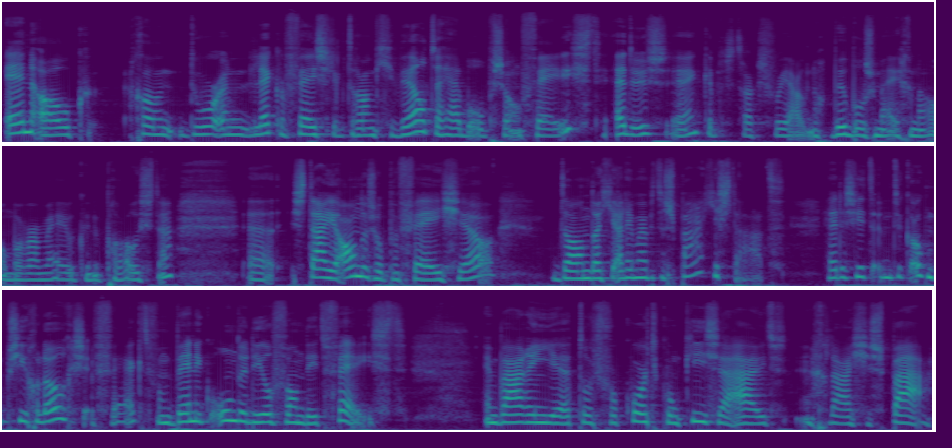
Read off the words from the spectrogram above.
en ook gewoon door een lekker feestelijk drankje wel te hebben op zo'n feest. Hè, dus hè, ik heb straks voor jou nog bubbels meegenomen waarmee we kunnen proosten. Eh, sta je anders op een feestje dan dat je alleen maar met een spaatje staat. Hè, er zit natuurlijk ook een psychologisch effect van ben ik onderdeel van dit feest? En waarin je tot voor kort kon kiezen uit een glaasje spa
